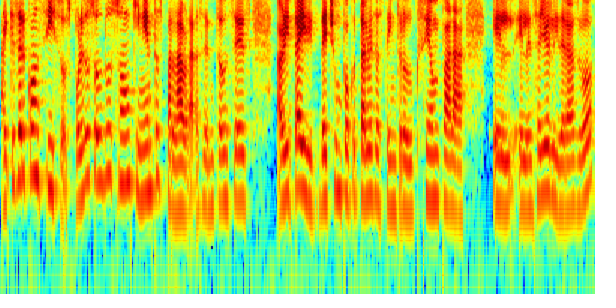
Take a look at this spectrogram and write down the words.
hay que ser concisos, por eso solo son 500 palabras. Entonces, ahorita, y de hecho un poco tal vez hasta introducción para el, ensayo de liderazgo,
